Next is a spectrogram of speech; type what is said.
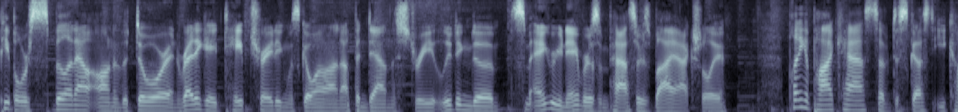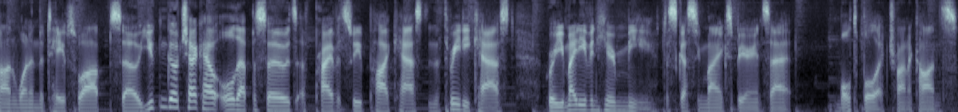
People were spilling out onto the door, and renegade tape trading was going on up and down the street, leading to some angry neighbors and passersby, actually. Plenty of podcasts have discussed Econ 1 in the tape swap, so you can go check out old episodes of Private Suite Podcast and the 3D Cast, where you might even hear me discussing my experience at multiple Electronicons.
